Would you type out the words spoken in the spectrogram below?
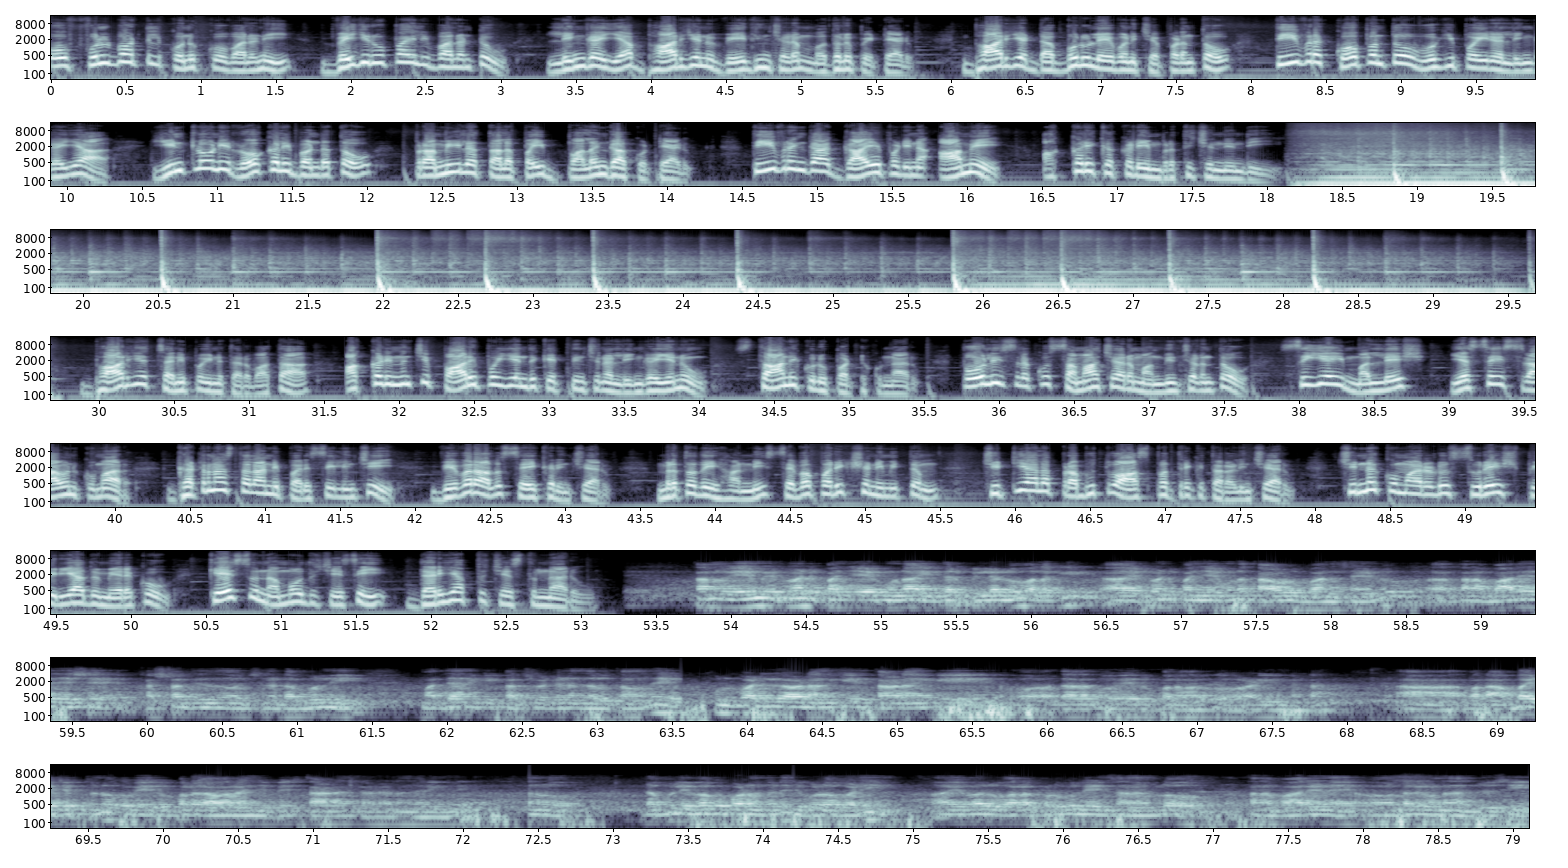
ఓ ఫుల్ బాటిల్ కొనుక్కోవాలని వెయ్యి రూపాయలివ్వాలంటూ లింగయ్య భార్యను వేధించడం మొదలుపెట్టాడు. భార్య డబ్బులు లేవని చెప్పడంతో తీవ్ర కోపంతో ఊగిపోయిన లింగయ్య ఇంట్లోని రోకలి బండతో ప్రమీల తలపై బలంగా కొట్టాడు. తీవ్రంగా గాయపడిన ఆమె అక్కడికక్కడే మృతి చెందింది. భార్య చనిపోయిన తర్వాత అక్కడి నుంచి పారిపోయేందుకెత్తించిన లింగయ్యను స్థానికులు పట్టుకున్నారు. పోలీసులకు సమాచారం అందించడంతో సిఐ మల్లేష్ ఎస్ఐ శ్రావణ్ కుమార్ ఘటనా స్థలాన్ని పరిశీలించి వివరాలు సేకరించారు. మృతదేహాన్ని శవ పరీక్ష నిమిత్తం చిట్యాల ప్రభుత్వ ఆస్పత్రికి తరలించారు. చిన్న కుమారుడు సురేష్ ఫిర్యాదు మేరకు కేసు నమోదు చేసి దర్యాప్తు చేస్తున్నారు. తను ఏం ఎటువంటి పని చేయకుండా ఇద్దరు పిల్లలు వాళ్ళకి ఎటువంటి పని చేయకుండా తాగుడు బానిసయ్యాడు. తన భార్య చేసే కష్టార్జితం వచ్చిన డబ్బుల్ని మద్యానికి ఖర్చు పెట్టడం జరుగుతూ ఉంది ఫుల్ బాడీ కావడానికి తాగడానికి దాదాపు వెయ్యి రూపాయల వరకు అడిగిందట. వాళ్ళ అబ్బాయి చెప్తుండే ఒక వెయ్యి రూపాయలు కావాలని చెప్పేసి తాగడానికి అడగడం జరిగింది. తను డబ్బులు ఇవ్వకపోవడంతో గొడవపడి ఎవరు వాళ్ళ కొడుకు లేని సమయంలో తన భార్యని ఒంటరిగా ఉన్నదాన్ని చూసి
